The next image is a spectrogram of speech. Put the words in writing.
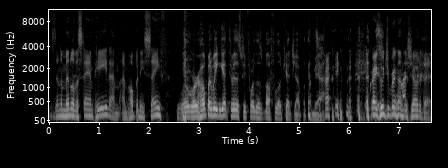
He's in the middle of a stampede. I'm, I'm hoping he's safe. We're, we're hoping we can get through this before those buffalo catch up with him. Yeah. Right. Greg, who'd you bring on the show today?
